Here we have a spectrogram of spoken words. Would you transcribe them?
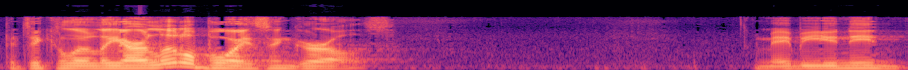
particularly our little boys and girls. Maybe you need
